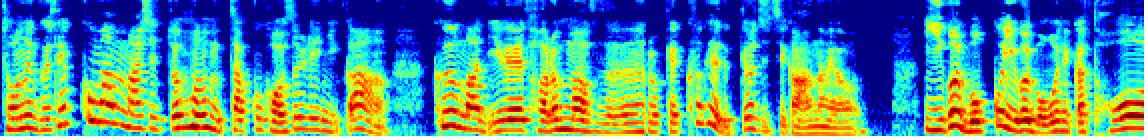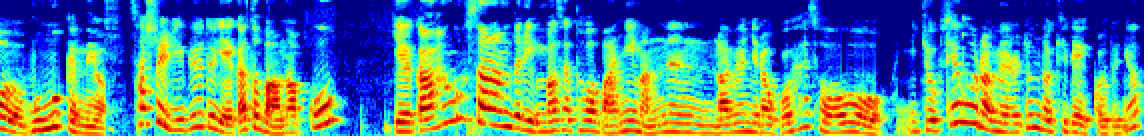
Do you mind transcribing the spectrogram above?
저는 그 새콤한 맛이 좀 자꾸 거슬리니까 그 맛 이외에 다른 맛은 그렇게 크게 느껴지지가 않아요. 이걸 먹고 이걸 먹으니까 더 못 먹겠네요. 사실 리뷰도 얘가 더 많았고 얘가 한국 사람들 입맛에 더 많이 맞는 라면이라고 해서 이쪽 새우 라면을 좀 더 기대했거든요.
